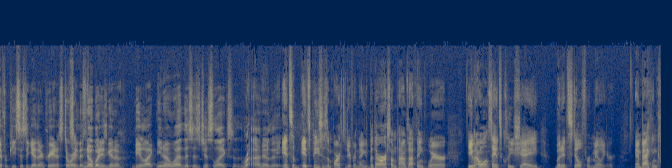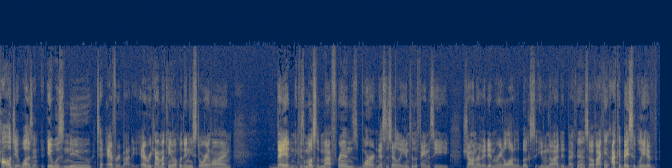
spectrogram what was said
different pieces together and create a story So- that nobody's gonna be like, you know what, this is just like so- Right. I know that it's a, it's pieces and parts of different things. But there are sometimes I think where even I won't say it's cliche, but it's still familiar. And back in college, it wasn't. It was new to everybody. Every time I came up with any storyline, they had because most of my friends weren't necessarily into the fantasy genre. They didn't read a lot of the books, even though I did back then. So if I can, I could basically have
